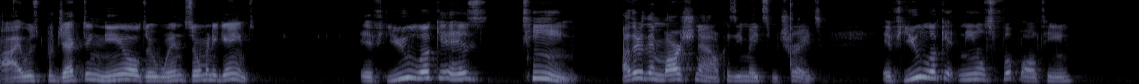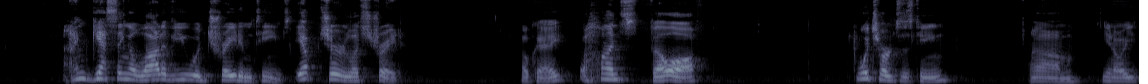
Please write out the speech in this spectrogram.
I was projecting Neil to win so many games if you look at his team, other than Marsh now because he made some trades, if you look at Neil's football team, I'm guessing a lot of you would trade him teams. Yep, sure, let's trade. Okay, Hunt's fell off, which hurts his team. Um, you know, he,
